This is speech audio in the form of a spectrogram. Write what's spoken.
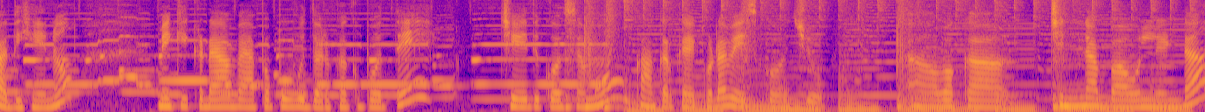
పదిహేను. మీకు ఇక్కడ వేప పువ్వు దొరకకపోతే చేదు కోసము కాకరకాయ కూడా వేసుకోవచ్చు. ఒక చిన్న బౌల్ నిండా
